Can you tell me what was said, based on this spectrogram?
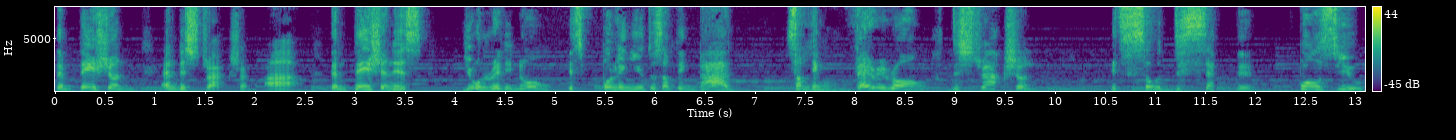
temptation and distraction? Ah, temptation is you already know it's pulling you to something bad something very wrong. Distraction, it's so deceptive, pulls you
